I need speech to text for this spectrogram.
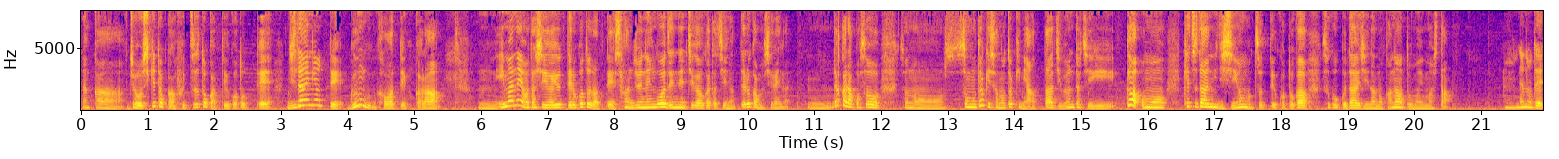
なんか常識とか普通とかっていうことって時代によってぐんぐん変わっていくから、うん、今ね私が言ってることだって30年後は全然違う形になってるかもしれない。うん、だからこそそのその時その時にあった自分たちが思う決断に自信を持つっていうことがすごく大事なのかなと思いました。なので、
